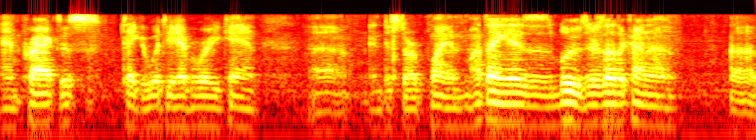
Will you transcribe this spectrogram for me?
and practice. Take it with you everywhere you can uh, and just start playing. My thing is, is blues. There's other kind of uh,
